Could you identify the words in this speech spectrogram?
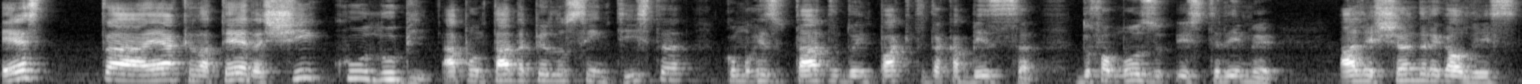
Esta é a cratera Chicxulub, apontada pelo cientista como resultado do impacto da cabeça do famoso streamer Alexandre Gaules,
